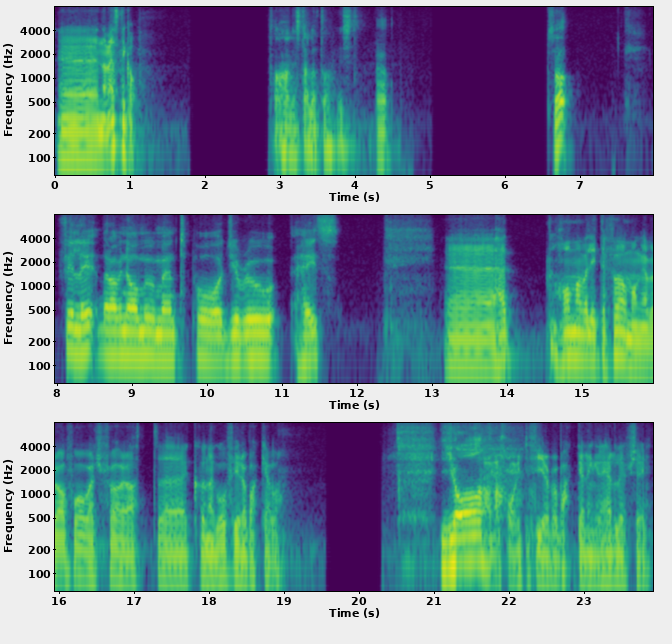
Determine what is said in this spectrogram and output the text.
Eh, Namestnikov. Ta han istället då, visst. Så. Philly, där har vi no movement på Giroux Hayes. Eh, här har man väl lite för många bra forwards för att eh, kunna gå fyra backar va? Ja, Ja, man har ju inte fyra bra backar längre heller i och för sig.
